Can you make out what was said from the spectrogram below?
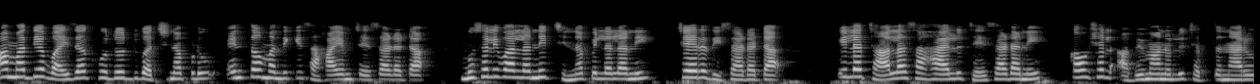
ఆ మధ్య వైజాగ్ హుదూద్ వచ్చినప్పుడు ఎంతో మందికి సహాయం చేశాడట. ముసలి వాళ్ళని చిన్నపిల్లలని చేరదీశాడట. ఇలా చాలా సహాయాలు చేశాడని కౌశల్ అభిమానులు చెప్తున్నారు.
